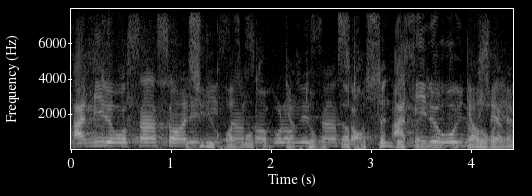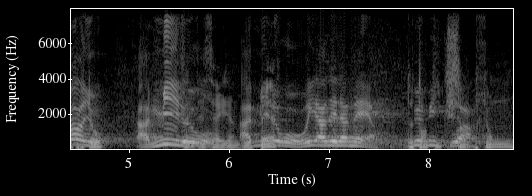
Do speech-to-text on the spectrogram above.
À 1000 euros, 500. Issu du croisement entre entre Sunday Silent et Royale. Marion. À 1000 euros. À 1000 euros. Regardez la mer. D'authentiques champions.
